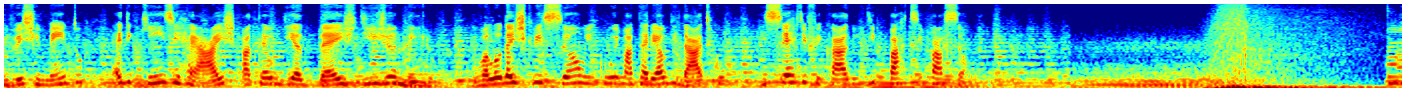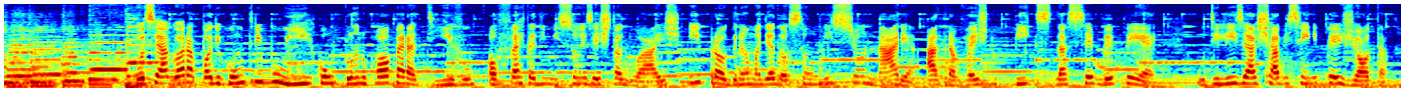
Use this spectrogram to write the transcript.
Investimento é de 15 reais até o dia 10 de janeiro. O valor da inscrição inclui material didático e certificado de participação. Você agora pode contribuir com o plano cooperativo, oferta de missões estaduais e programa de adoção missionária através do Pix da CBPE. Utilize a chave CNPJ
